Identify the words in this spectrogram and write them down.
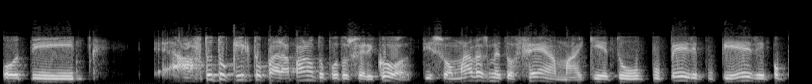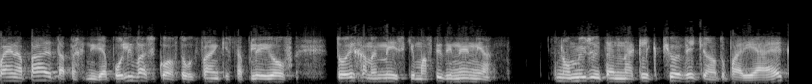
ότι αυτό το κλικ το παραπάνω το ποδοσφαιρικό της ομάδας με το θέαμα και του που παίζει, που πιέζει, που πάει να πάρει τα παιχνίδια. Πολύ βασικό αυτό που φάνηκε στα playoff. Το είχαμε εμείς και με αυτή την έννοια νομίζω ήταν ένα κλικ πιο δίκαιο να το πάρει η ΑΕΚ.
